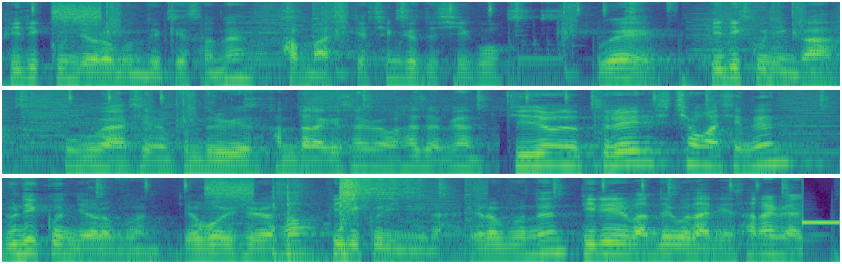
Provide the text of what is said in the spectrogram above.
비리꾼 여러분들께서는 밥 맛있게 챙겨 드시고 왜 비리꾼인가 궁금해하시는 분들을 위해서 간단하게 설명을 하자면 비디오노트를 시청하시는 누리꾼 여러분 요걸 줄여서 비리꾼입니다 여러분은 비리를 만들고 다니는 사람이 아니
